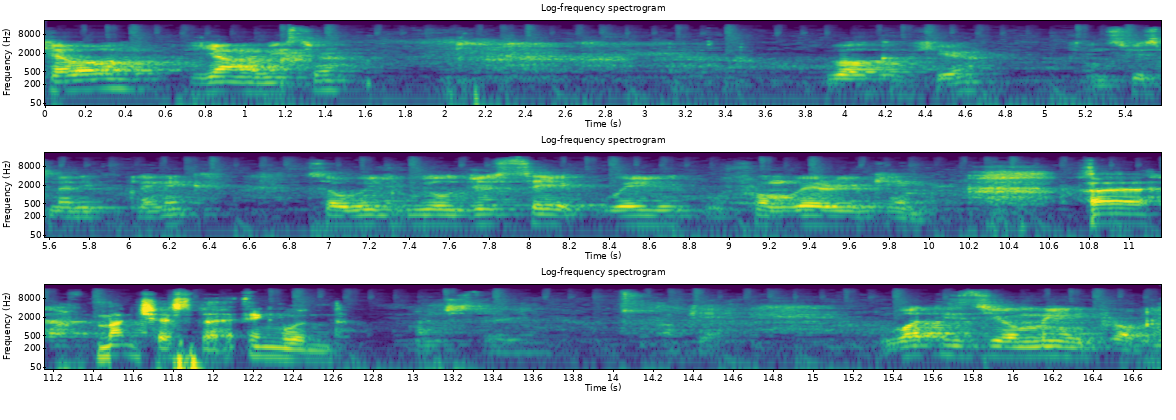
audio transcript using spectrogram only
Hello, young mister. Welcome here in Swiss Medica Clinic. So we'll, we'll just say where you, from where you came. Uh, Manchester, England. Manchester. Okay. What is your main problem?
